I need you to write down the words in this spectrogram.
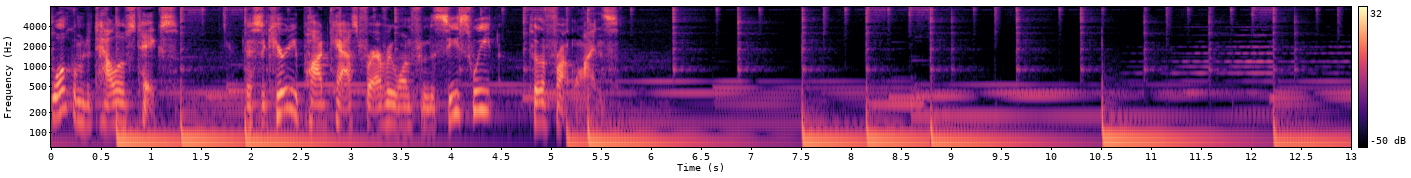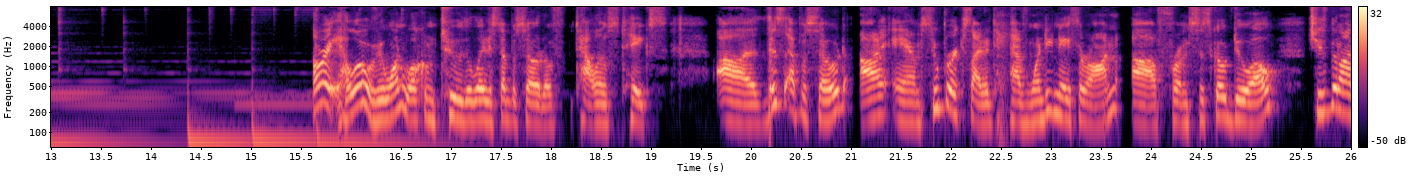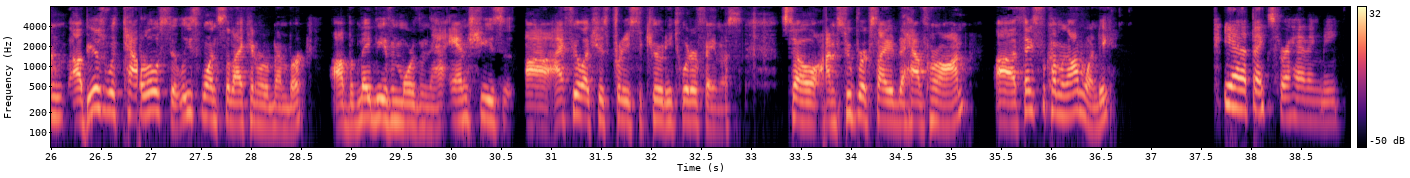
Welcome to Talos Takes, the security podcast for everyone from the C suite to the front lines. All right, hello everyone. Welcome to the latest episode of Talos Takes. Uh, this episode, I am super excited to have Wendy Nather on uh, from Cisco Duo. She's been on uh, Beers with Talos at least once that I can remember, uh, but maybe even more than that. And she's, uh, I feel like she's pretty security Twitter famous. So I'm super excited to have her on. Uh, thanks for coming on, Wendy. Yeah, thanks for having me.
